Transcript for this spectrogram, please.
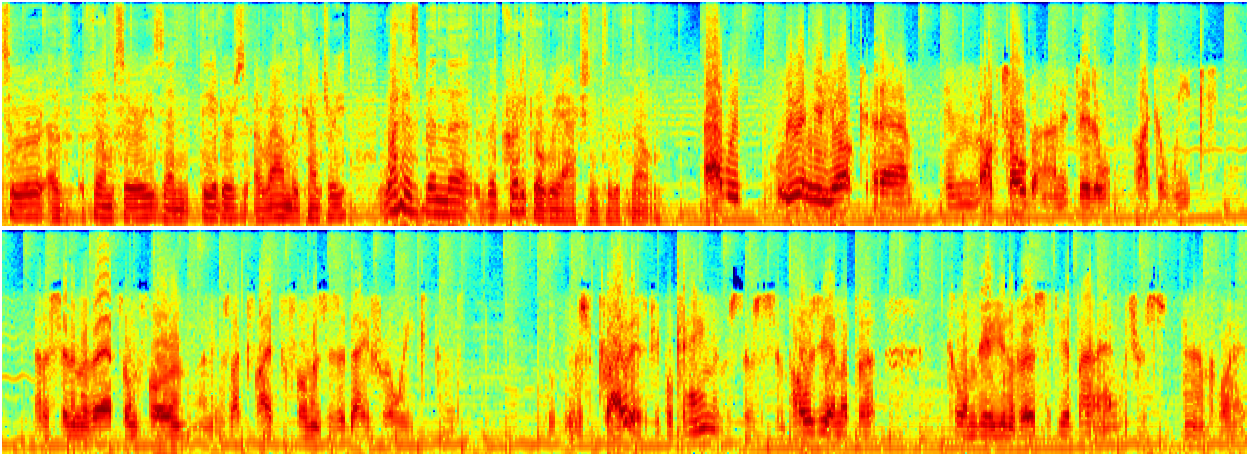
tour of film series and theaters around the country. What has been the, the critical reaction to the film? Uh, we, we were in New York uh, in October, and it did a, like a week at a cinema there, film forum, and it was like five performances a day for a week. And it was crowded. People came. It was, there was a symposium up at Columbia University about it, which was you know quite,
